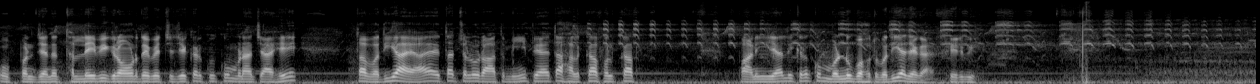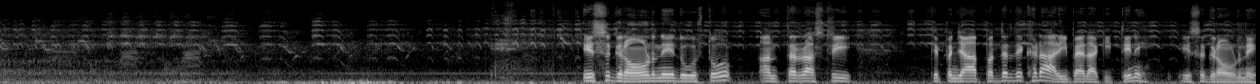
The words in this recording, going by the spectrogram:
ਓਪਨ ਜਿਹਨੇ ਥੱਲੇ ਵੀ ਗਰਾਊਂਡ ਦੇ ਵਿੱਚ ਜੇਕਰ ਕੋਈ ਘੁੰਮਣਾ ਚਾਹੇ ਤਾਂ ਵਧੀਆ ਆ, ਇਹ ਤਾਂ ਚਲੋ ਰਾਤ ਮੀਂਹ ਪਿਆ ਤਾਂ ਹਲਕਾ ਫੁਲਕਾ ਪਾਣੀ ਹੈ ਲੇਕਿਨ ਘੁੰਮਣ ਨੂੰ ਬਹੁਤ ਵਧੀਆ ਜਗ੍ਹਾ ਹੈ, ਫਿਰ ਵੀ। ਇਸ ਗਰਾਊਂਡ ਨੇ ਦੋਸਤੋ ਅੰਤਰਰਾਸ਼ਟਰੀ ਤੇ ਪੰਜਾਬ ਪੱਧਰ ਦੇ ਖਿਡਾਰੀ ਪੈਦਾ ਕੀਤੇ ਨੇ। ਇਸ ਗਰਾਊਂਡ ਨੇ।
